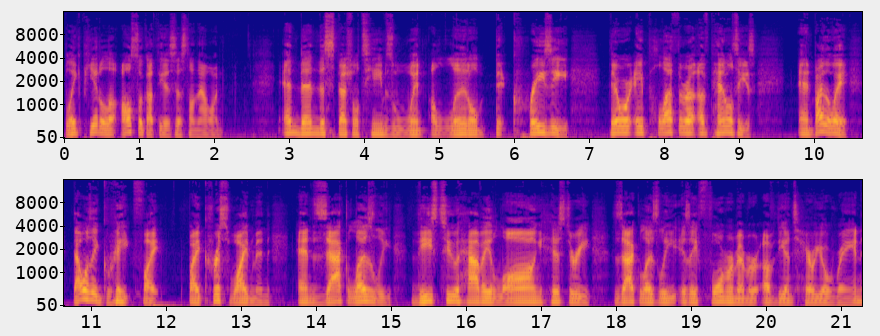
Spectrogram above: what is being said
Blake Pietila also got the assist on that one. And then the special teams went a little bit crazy. There were a plethora of penalties. And by the way, that was a great fight by Chris Wideman and Zach Leslie. These two have a long history. Zach Leslie is a former member of the Ontario Reign.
